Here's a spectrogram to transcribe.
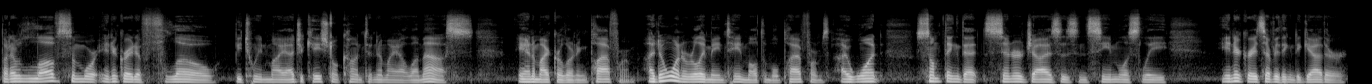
but I would love some more integrative flow between my educational content and my LMS and a micro learning platform. I don't want to really maintain multiple platforms. I want something that synergizes and seamlessly integrates everything together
